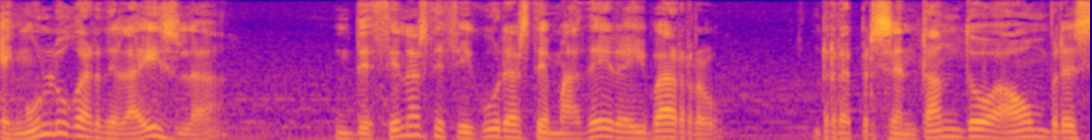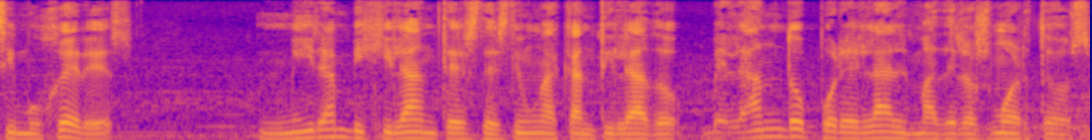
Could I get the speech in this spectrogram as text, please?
En un lugar de la isla, decenas de figuras de madera y barro, representando a hombres y mujeres, miran vigilantes desde un acantilado, velando por el alma de los muertos.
